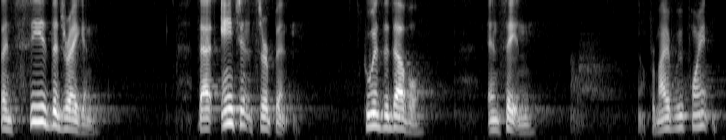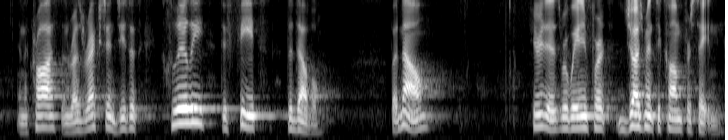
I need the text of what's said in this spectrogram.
then seized the dragon, that ancient serpent, who is the devil and Satan. From my viewpoint, in the cross and resurrection, Jesus clearly defeats the devil. But now, here it is, we're waiting for judgment to come for Satan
